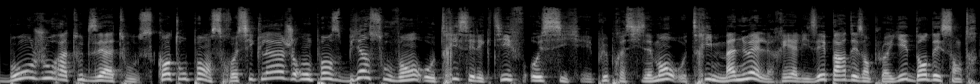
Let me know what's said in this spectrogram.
Bonjour à toutes et à tous. Quand on pense recyclage, on pense bien souvent au tri sélectif aussi, et plus précisément au tri manuel réalisé par des employés dans des centres.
